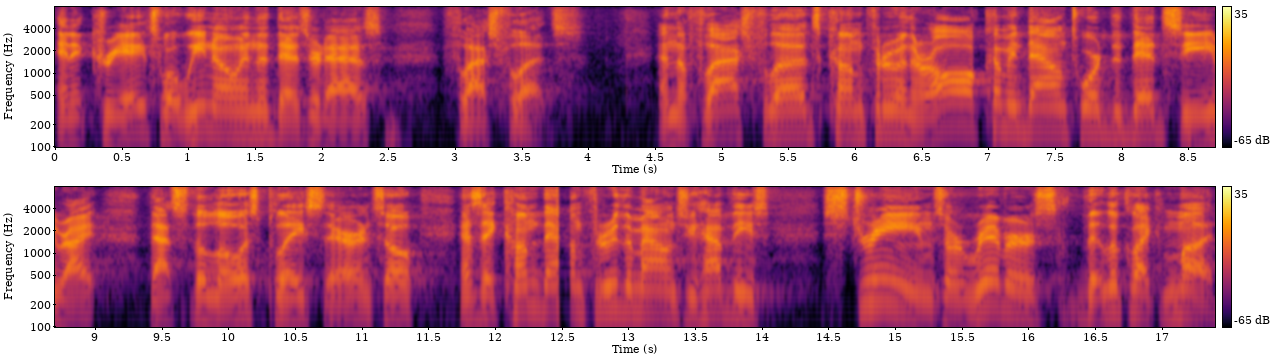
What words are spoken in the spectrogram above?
and it creates what we know in the desert as flash floods. And the flash floods come through, and they're all coming down toward the Dead Sea, right? That's the lowest place there. And so, as they come down through the mountains, you have these streams or rivers that look like mud.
